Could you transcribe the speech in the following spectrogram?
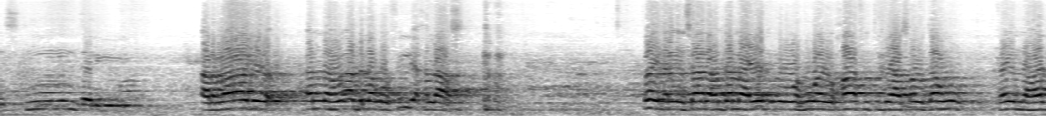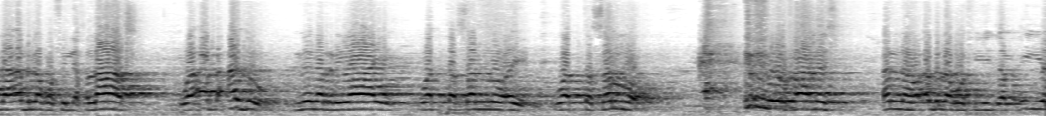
مسكين ذليل الرابع أنه أبلغ في الإخلاص فإن الإنسان عندما يدعو وهو يخافت بها صوته فإن هذا أبلغ في الإخلاص وأبعد من الرياء والتصنع والتسمع التنبيه الخامس أنه أبلغ في جمعية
